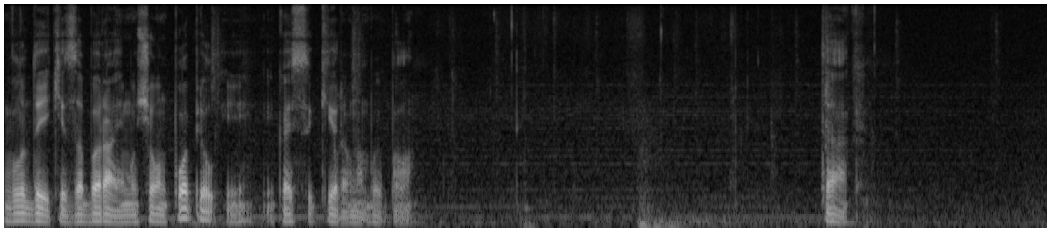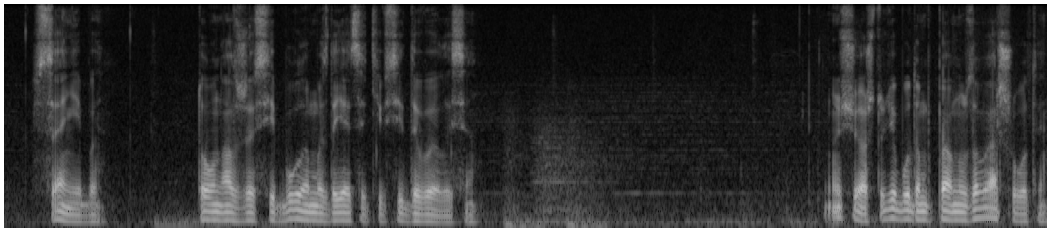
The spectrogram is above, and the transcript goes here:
Владики забираємо. Ще он попіл і якась секіра нам випала. Так. Все ніби. То у нас вже всі були, ми, здається, ті всі дивилися. Ну що ж, тоді будемо, певно, завершувати.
